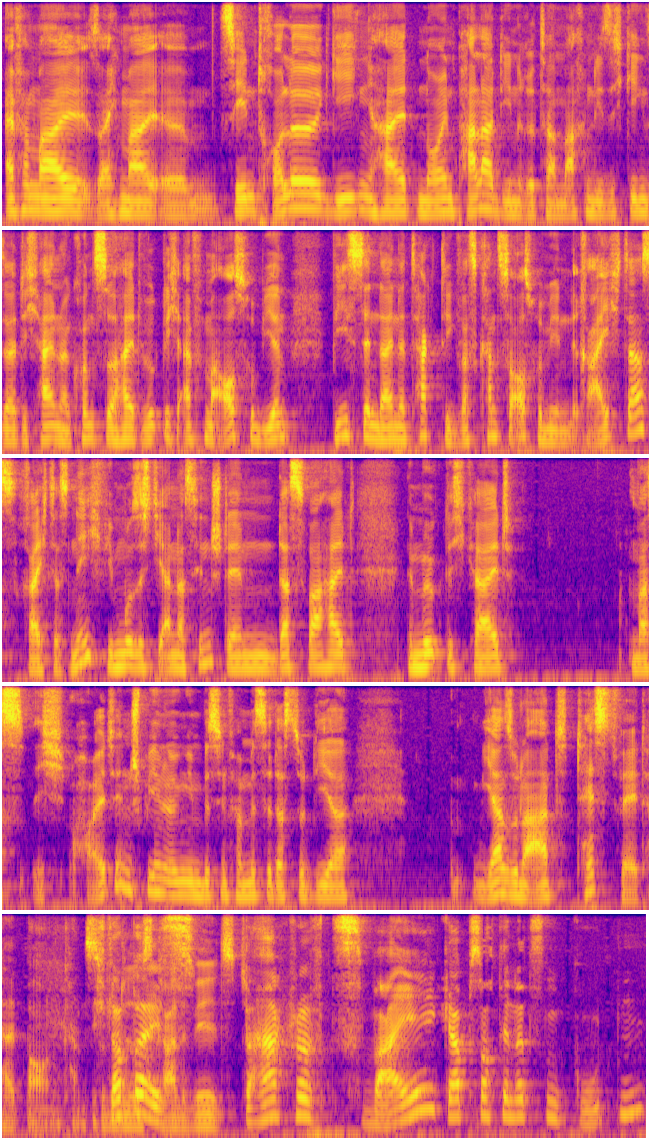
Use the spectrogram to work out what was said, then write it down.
einfach mal, sag ich mal, ähm, zehn Trolle gegen halt neun Paladin-Ritter machen, die sich gegenseitig heilen. Dann konntest du halt wirklich einfach mal ausprobieren, wie ist denn deine Taktik? Was kannst du ausprobieren? Reicht das? Reicht das nicht? Wie muss ich die anders hinstellen? Das war halt eine Möglichkeit, was ich heute in Spielen irgendwie ein bisschen vermisse, dass du dir ja, so eine Art Testwelt halt bauen kannst, ich glaube, bei gerade willst. StarCraft 2 gab es noch den letzten guten.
